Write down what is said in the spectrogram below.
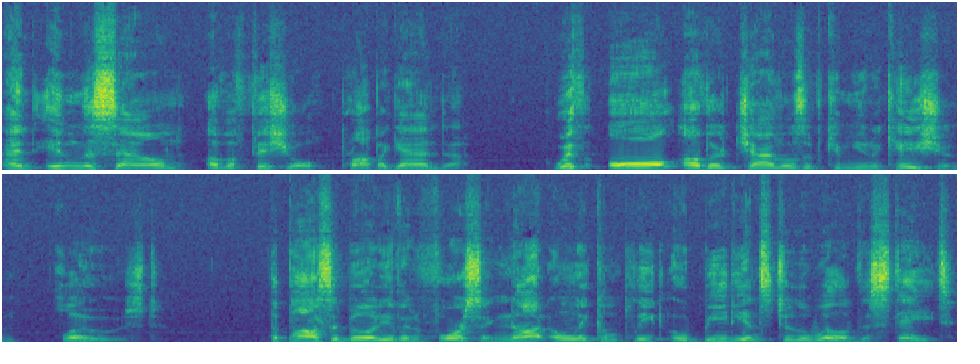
and in the sound of official propaganda, with all other channels of communication closed. The possibility of enforcing not only complete obedience to the will of the state,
